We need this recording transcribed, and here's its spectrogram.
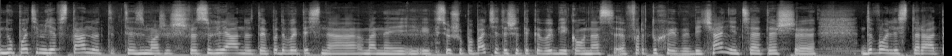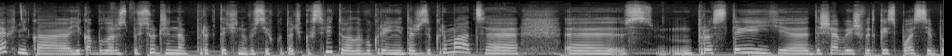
Ну потім я встану, ти, ти зможеш розглянути, подивитись на мене і Ксюшу, побачити, що таке вибійка. У нас е, фартухи вибійчані. Це теж е, доволі стара техніка, яка була розповсюджена практично в усіх куточках світу, але в Україні теж зокрема це е, простий, е, дешевий, швидкий спосіб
